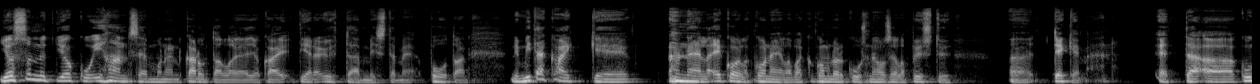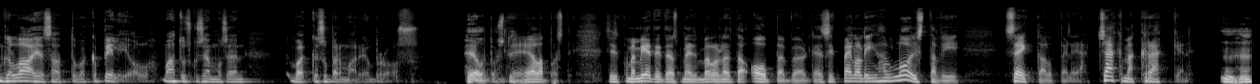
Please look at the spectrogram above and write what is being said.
Jos on nyt joku ihan semmoinen kaduntaloja, joka ei tiedä yhtään, mistä me puhutaan, niin mitä kaikkea näillä ekoilla koneilla, vaikka Commodore 64 pystyy – tekemään. Että äh, kuinka laaja saattoi vaikka peli olla? Mahtuisiko semmoisen vaikka Super Mario Bros? Helposti. Helposti. Siis kun me mietitään, jos meillä, meillä on näitä open world, ja sitten meillä oli ihan loistavia seikkailupelejä. Jack McCracken. Mm-hmm.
